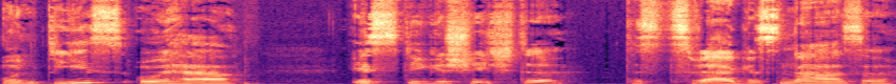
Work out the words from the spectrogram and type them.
und dies, o Herr, ist die Geschichte des Zwerges Nase.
